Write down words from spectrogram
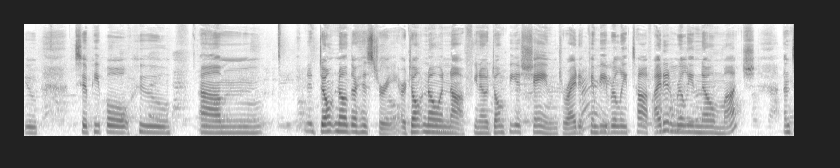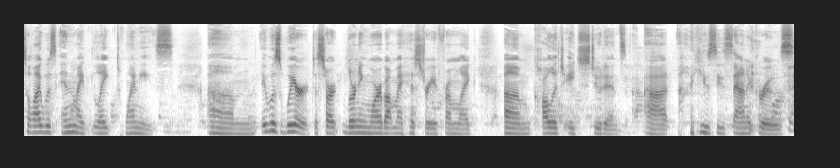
to to people who um, don't know their history or don't know enough? You know, don't be ashamed. Right? It can be really tough. I didn't really know much until I was in my late twenties um, it was weird to start learning more about my history from like um, college age students at UC Santa Cruz.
